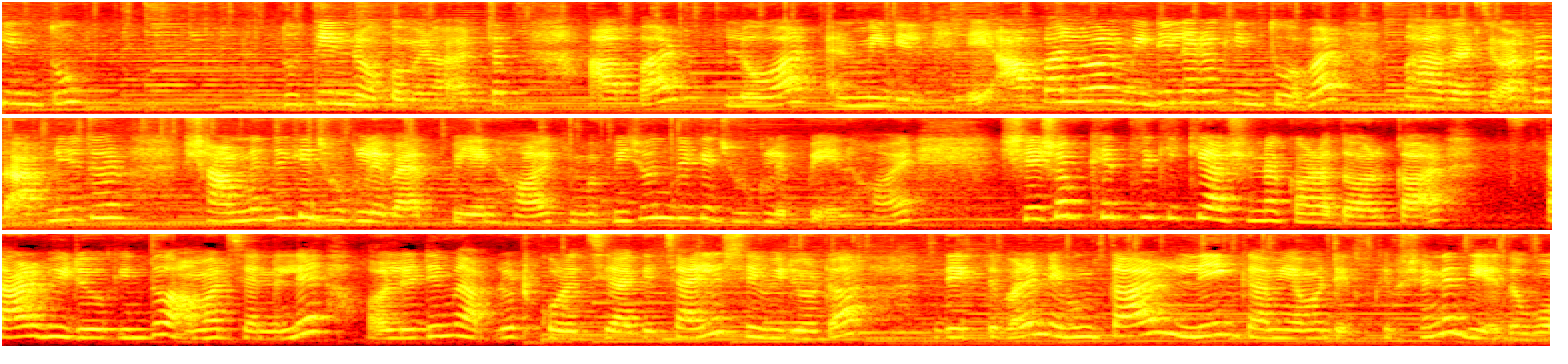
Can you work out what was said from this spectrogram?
কিন্তু দু তিন রকমের হয়, অর্থাৎ আপার লোয়ার আর মিডিল এই আপার লোয়ার মিডিলেরও কিন্তু আবার ভাগ আছে। অর্থাৎ আপনি যদি সামনের দিকে ঝুঁকলে ব্যাক পেন হয় কিংবা পিছন দিকে ঝুঁকলে পেন হয়, সেসব ক্ষেত্রে কী কী আসনা করা দরকার? তার ভিডিও কিন্তু আমার চ্যানেলে অলরেডি আমি আপলোড করেছি আগে। চাইলে সেই ভিডিওটা দেখতে পারেন এবং তার লিঙ্ক আমি আমার ডেসক্রিপশনে দিয়ে দেবো।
